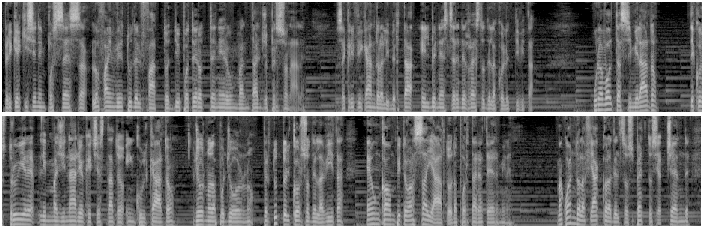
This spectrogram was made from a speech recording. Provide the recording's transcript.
perché chi se ne impossessa lo fa in virtù del fatto di poter ottenere un vantaggio personale, sacrificando la libertà e il benessere del resto della collettività. Una volta assimilato, decostruire l'immaginario che ci è stato inculcato giorno dopo giorno, per tutto il corso della vita, è un compito assai arduo da portare a termine. Ma quando la fiaccola del sospetto si accende,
